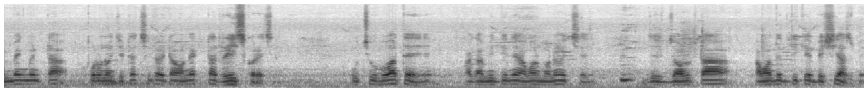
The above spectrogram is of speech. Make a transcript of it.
এম্বেগমেন্টটা পুরনো যেটা ছিল, এটা অনেকটা রেজ করেছে। উঁচু হওয়াতে আগামী দিনে আমার মনে হচ্ছে যে জলটা আমাদের দিকে বেশি আসবে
